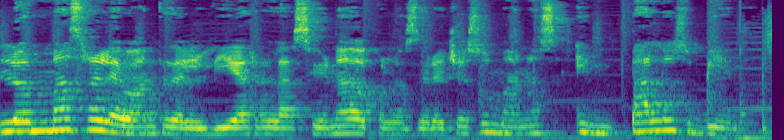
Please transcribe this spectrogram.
Lo más relevante del día relacionado con los derechos humanos en Palos Vientos.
